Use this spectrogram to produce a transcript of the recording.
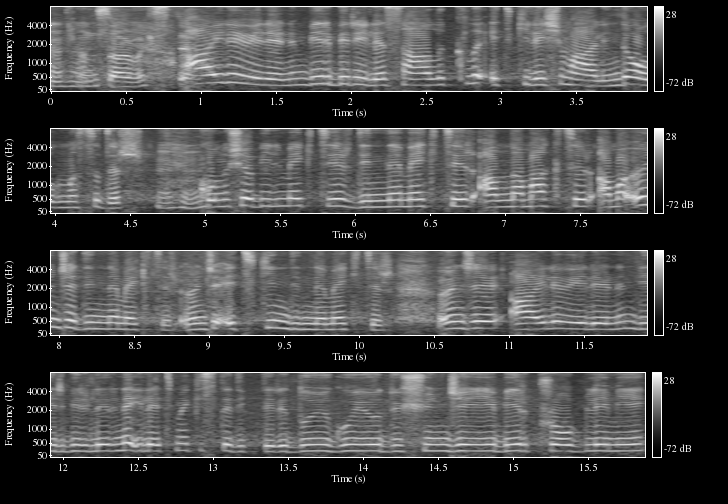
Onu sormak istiyorum. Aile üyelerinin birbiriyle sağlıklı etkileşim halinde olmasıdır. Konuşabilmektir, dinlemektir, anlamaktır ama önce dinlemektir. Önce etkin dinlemektir. Önce aile üyelerinin birbirlerine iletmek istedikleri duyguyu, düşünceyi, bir problemi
